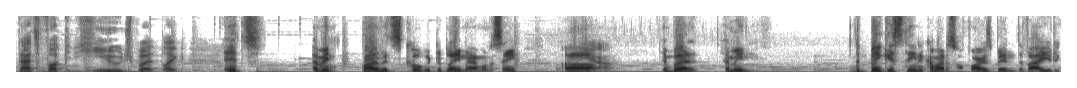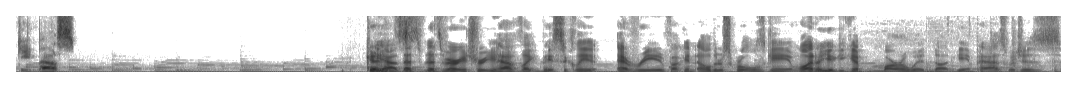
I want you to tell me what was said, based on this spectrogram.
that's fucking huge. But like, It's, I mean, part of it's COVID to blame. I want to say, um, yeah, but I mean, the biggest thing to come out of so far has been the value to Game Pass. yeah, that's that's very true. You have like basically every fucking Elder Scrolls game. Well, I know you can get Morrowind on Game Pass, which is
